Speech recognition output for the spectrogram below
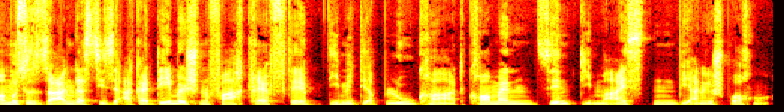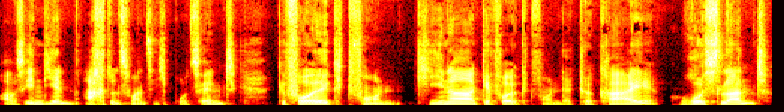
man muss also sagen, dass diese akademischen Fachkräfte, die mit der Blue Card kommen, sind die meisten, wie angesprochen, aus Indien, 28 Prozent, gefolgt von China, gefolgt von der Türkei, Russland.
